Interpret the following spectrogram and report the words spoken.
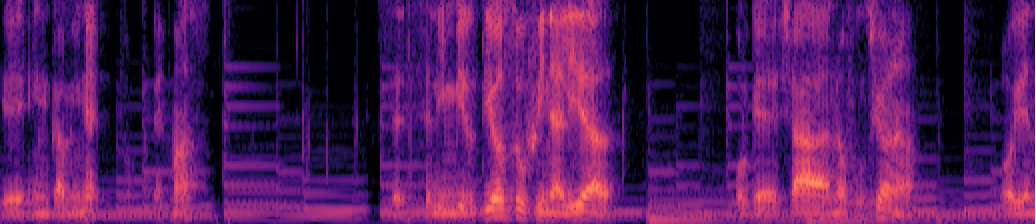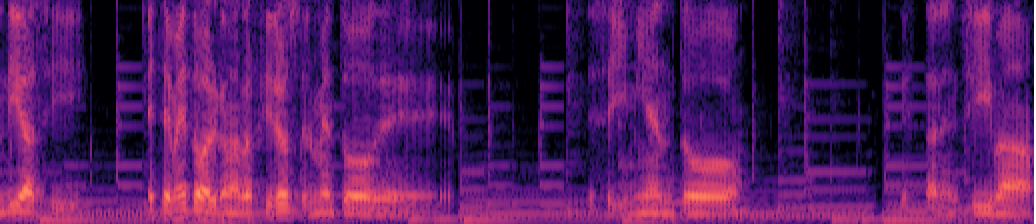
que encaminar esto. Es más, se, le invirtió su finalidad, porque ya no funciona. Hoy en día, si este método al que me refiero es el método de, seguimiento, de estar encima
